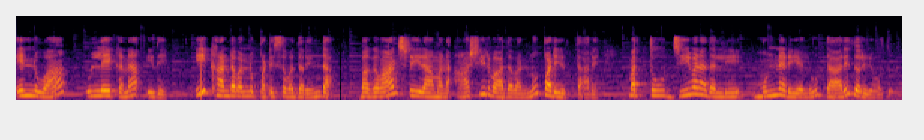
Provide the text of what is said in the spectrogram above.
ಎನ್ನುವ ಉಲ್ಲೇಖನ ಇದೆ. ಈ ಕಾಂಡವನ್ನು ಪಠಿಸುವುದರಿಂದ ಭಗವಾನ್ ಶ್ರೀರಾಮನ ಆಶೀರ್ವಾದವನ್ನು ಪಡೆಯುತ್ತಾರೆ ಮತ್ತು ಜೀವನದಲ್ಲಿ ಮುನ್ನಡೆಯಲು ದಾರಿ ದೊರೆಯುವುದು.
